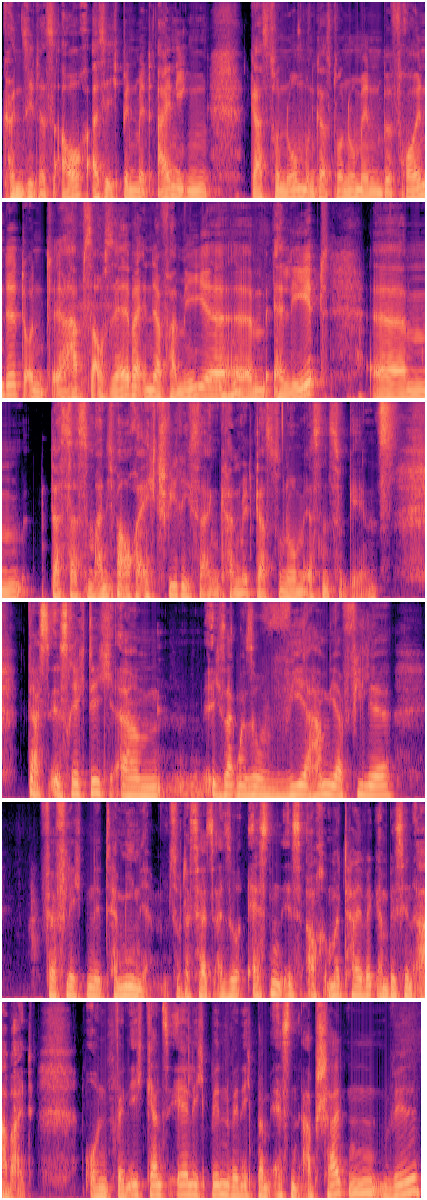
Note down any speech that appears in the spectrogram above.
Können Sie das auch? Also ich bin mit einigen Gastronomen und Gastronominnen befreundet und äh, habe es auch selber in der Familie ähm, erlebt, ähm, dass das manchmal auch echt schwierig sein kann, mit Gastronomen essen zu gehen. Das ist richtig. Ähm, ich sag mal so, wir haben ja viele verpflichtende Termine. So, das heißt also, Essen ist auch immer teilweise ein bisschen Arbeit. Und wenn ich ganz ehrlich bin, wenn ich beim Essen abschalten will,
